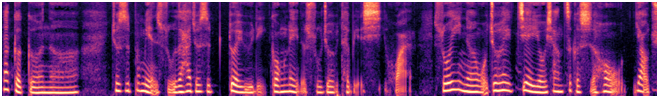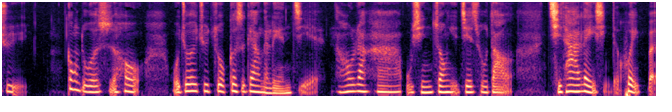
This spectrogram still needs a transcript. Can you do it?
那哥哥呢，就是不免俗的，他就是对于理工类的书就特别喜欢。所以呢，我就会借由像这个时候要去共读的时候，我就会去做各式各样的连接，然后让他无形中也接触到其他类型的绘本。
